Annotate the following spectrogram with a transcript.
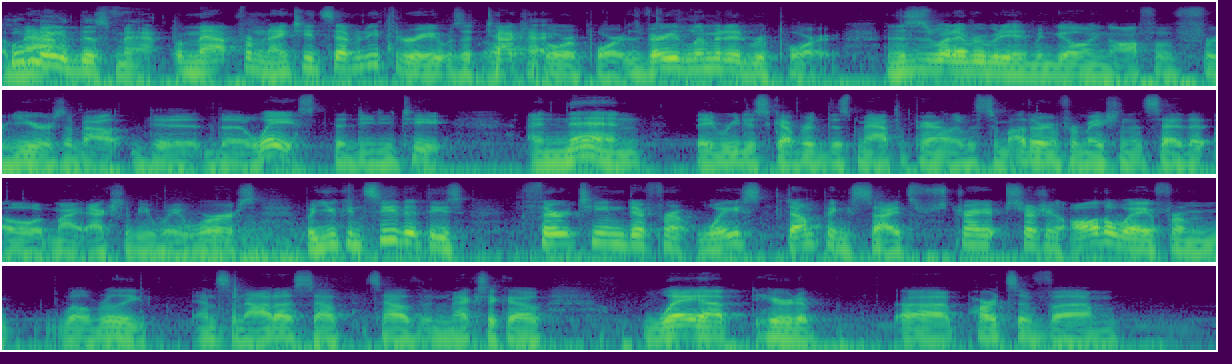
A Who map- made this map? a map from 1973. It was a technical Okay. report. It was a very limited report, and this is what everybody had been going off of for years about the the waste, the DDT. And then they rediscovered this map apparently with some other information that said that oh, it might actually be way worse. But you can see that these 13 different waste dumping sites, stretching all the way from well, really Ensenada, south south in Mexico, way up here to uh, parts of um,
